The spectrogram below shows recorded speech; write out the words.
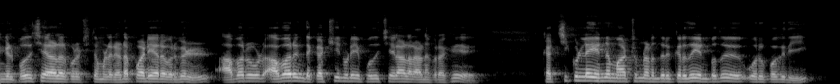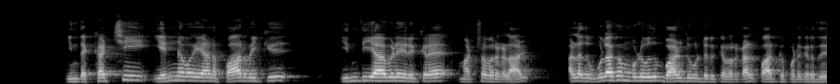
எங்கள் பொதுச் செயலாளர் புரட்சி தமிழர் எடப்பாடியார் அவர்கள் அவரோடு அவர் இந்த கட்சியினுடைய பொதுச் செயலாளரான பிறகு கட்சிக்குள்ளே என்ன மாற்றம் நடந்திருக்கிறது என்பது ஒரு பகுதி. இந்த கட்சி என்ன வகையான பார்வைக்கு இந்தியாவிலே இருக்கிற மற்றவர்களால் அல்லது உலகம் முழுவதும் வாழ்ந்து கொண்டிருக்கிறவர்களால் பார்க்கப்படுகிறது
